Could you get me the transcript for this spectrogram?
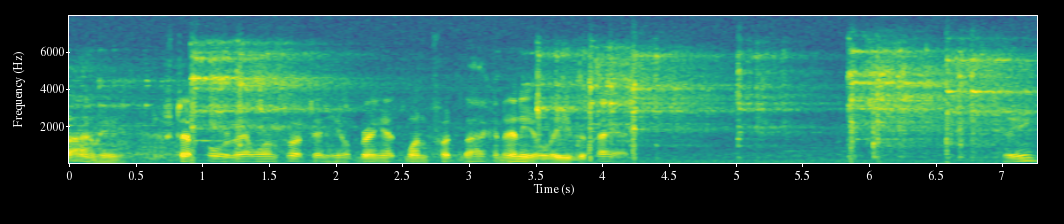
Time he step forward that one foot, then he'll bring that one foot back, and then he'll leave the pad. See?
